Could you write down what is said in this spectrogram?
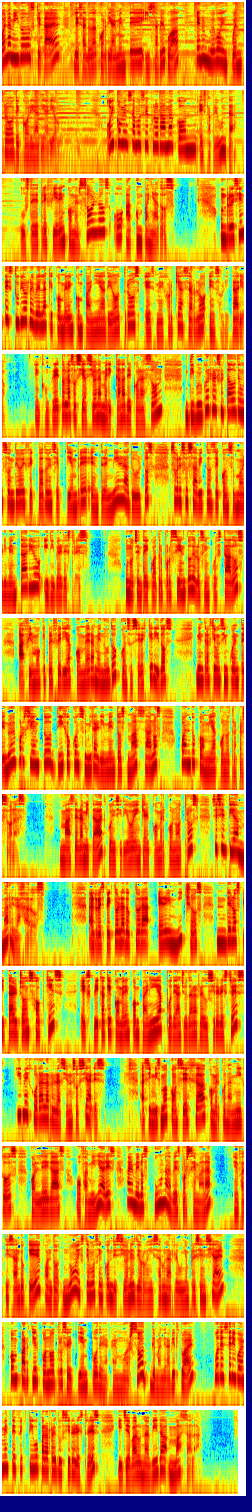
Hola amigos, ¿qué tal? Les saluda cordialmente Isabel Wag en un nuevo encuentro de Corea Diario. Hoy comenzamos el programa con esta pregunta. ¿Ustedes prefieren comer solos o acompañados? Un reciente estudio revela que comer en compañía de otros es mejor que hacerlo en solitario. En concreto, la Asociación Americana del Corazón divulgó el resultado de un sondeo efectuado en septiembre entre mil adultos sobre sus hábitos de consumo alimentario y nivel de estrés. Un 84% de los encuestados afirmó que prefería comer a menudo con sus seres queridos, mientras que un 59% dijo consumir alimentos más sanos cuando comía con otras personas. Más de la mitad coincidió en que al comer con otros se sentían más relajados. Al respecto, la doctora Erin Michos del Hospital Johns Hopkins explica que comer en compañía puede ayudar a reducir el estrés y mejorar las relaciones sociales. Asimismo, aconseja comer con amigos, colegas o familiares al menos una vez por semana, enfatizando que cuando no estemos en condiciones de organizar una reunión presencial, compartir con otros el tiempo del almuerzo de manera virtual puede ser igualmente efectivo para reducir el estrés y llevar una vida más sana.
